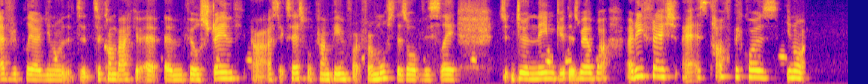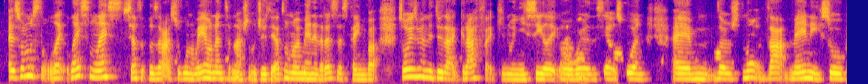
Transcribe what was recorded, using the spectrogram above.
every player, you know, to, to come back at, at full strength. A, successful campaign for, for most is obviously doing them good as well. But a refresh is tough because, you know, it's almost like less and less Celtic players are actually going away on international duty. I don't know how many there is this time, but it's always when they do that graphic, you know, and you see like, oh, where are the Celtics going? Um, there's not that many, so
